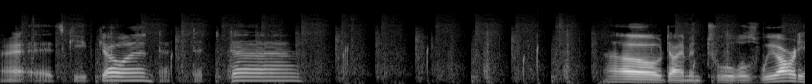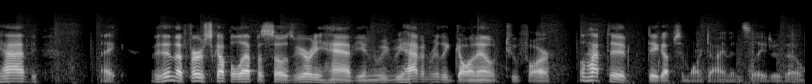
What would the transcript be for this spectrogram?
Alright, let's keep going. Da, da, da, oh, diamond tools. We already have, like, within the first couple episodes, we already have you, and we, we haven't really gone out too far. We'll have to dig up some more diamonds later, though.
